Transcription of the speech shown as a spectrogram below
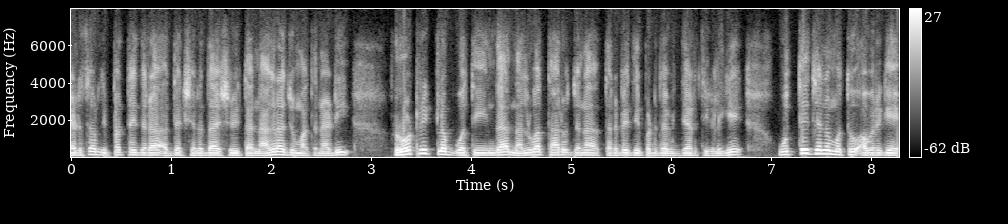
ಎರಡ್ ಸಾವಿರದ ಇಪ್ಪತ್ತೈದರ ಅಧ್ಯಕ್ಷರಾದ ಶ್ರೀಯುತ ನಾಗರಾಜು ಮಾತನಾಡಿ, ರೋಟರಿ ಕ್ಲಬ್ ವತಿಯಿಂದ ನಲವತ್ತಾರು ಜನ ತರಬೇತಿ ಪಡೆದ ವಿದ್ಯಾರ್ಥಿಗಳಿಗೆ ಉತ್ತೇಜನ ಮತ್ತು ಅವರಿಗೆ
